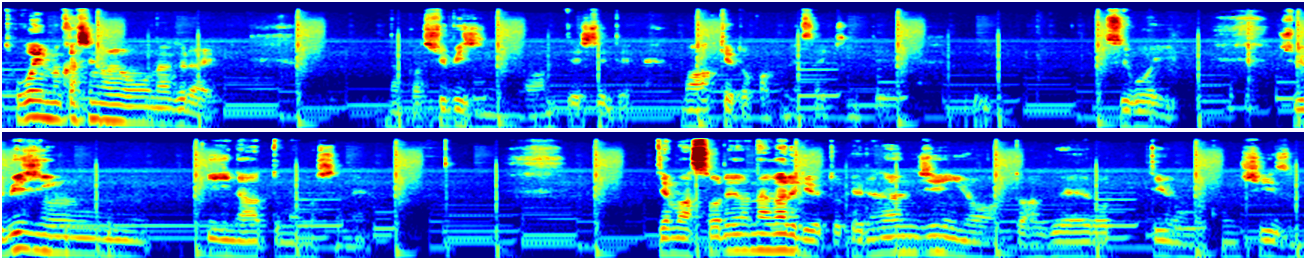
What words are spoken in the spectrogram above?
遠い昔のようなぐらい、なんか守備陣が安定してて、まあ、アケとかもね、最近いて、すごい、守備陣いいなと思いましたね。で、まあ、それの流れで言うと、フェルナンジーニョとアグエロっていうのが今シーズンで、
